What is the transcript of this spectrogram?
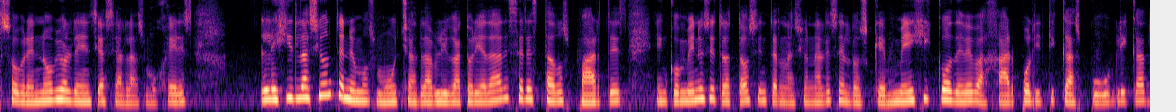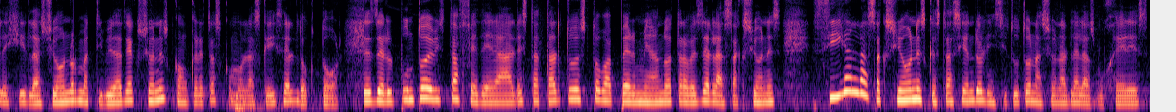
sobre no violencia hacia las mujeres, Legislación tenemos muchas, la obligatoriedad de ser estados partes en convenios y tratados internacionales en los que México debe bajar políticas públicas, legislación, normatividad y acciones concretas como las que dice el doctor. Desde el punto de vista federal, estatal, todo esto va permeando a través de las acciones. Sigan las acciones que está haciendo el Instituto Nacional de las Mujeres,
